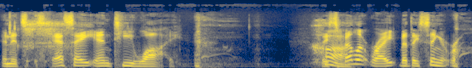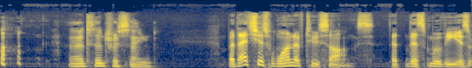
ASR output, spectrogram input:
and it's S A N T Y. They Huh. spell it right, but they sing it wrong. That's interesting. But that's just one of two songs that this movie is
